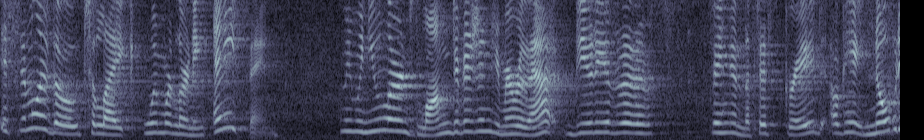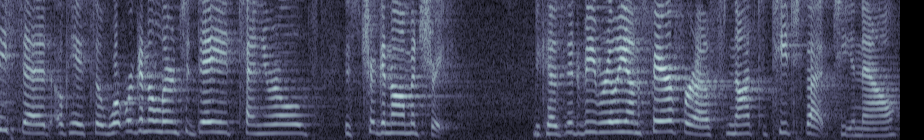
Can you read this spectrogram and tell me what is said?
it's similar though to like when we're learning anything. I mean, when you learned long division, do you remember that beauty of a thing in the fifth grade? Okay, nobody said, okay, so what we're going to learn today, 10 year olds, is trigonometry. Because it'd be really unfair for us not to teach that to you now.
